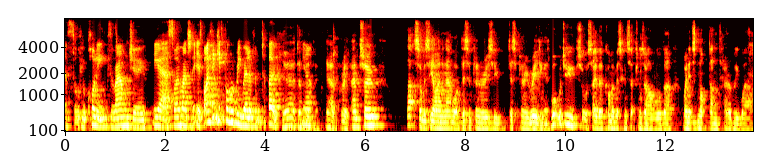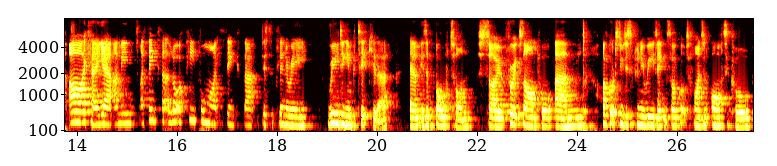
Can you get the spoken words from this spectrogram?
uh, sort of your colleagues around you. Yeah. So I imagine it is. But I think it's probably relevant to both. Yeah, definitely. Yeah, I'd agree. Um, so that's obviously ironing out what disciplinary disciplinary reading is. What would you sort of say the common misconceptions are, or the when it's not done terribly well? Oh, okay. Yeah. I mean, I think that a lot of people might think that disciplinary reading in particular um, is a bolt on. So, for example, um, I've got to do disciplinary reading, so I've got to find an article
